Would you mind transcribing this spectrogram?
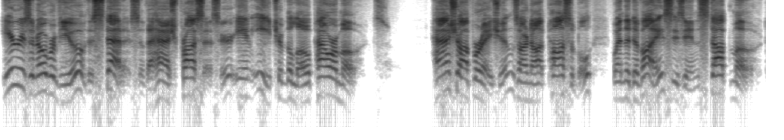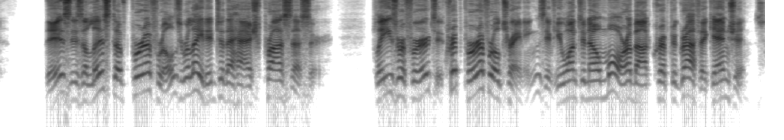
Here is an overview of the status of the hash processor in each of the low power modes. Hash operations are not possible when the device is in stop mode. This is a list of peripherals related to the hash processor. Please refer to CRYP Peripheral trainings if you want to know more about cryptographic engines.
